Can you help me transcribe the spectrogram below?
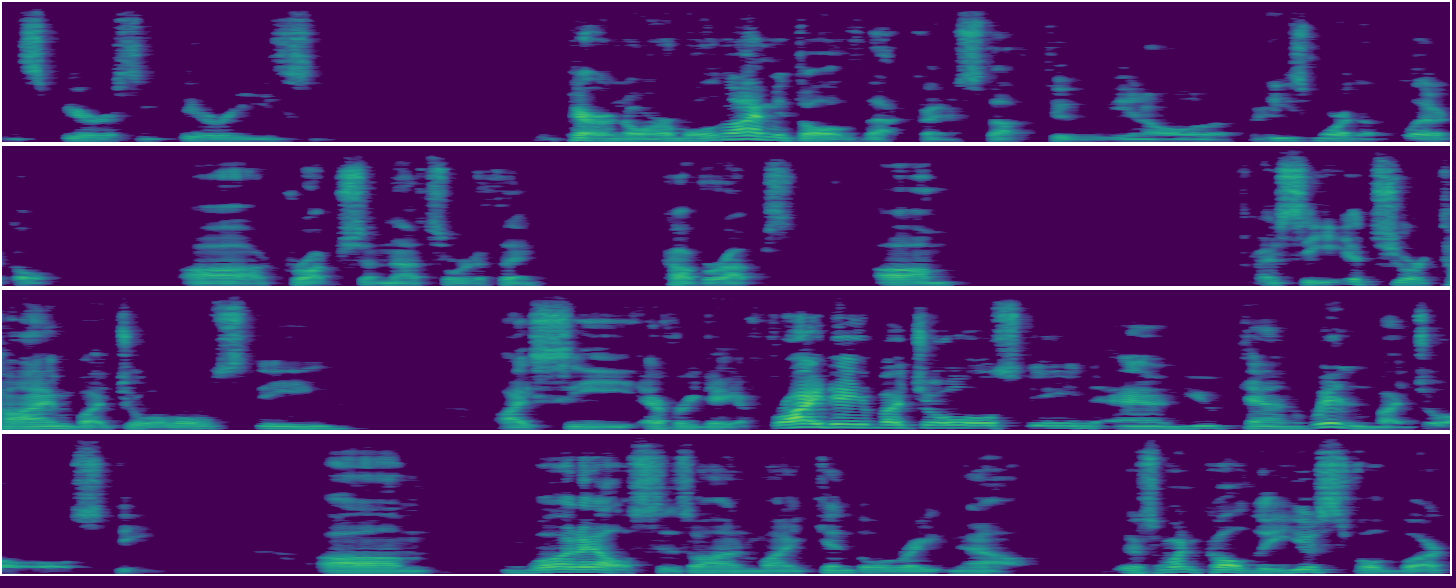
conspiracy theories, paranormal, I'm into all of that kind of stuff too. You know, but he's more the political uh, corruption, that sort of thing, cover-ups. Um, I see It's Your Time by Joel Osteen. I see Every Day of Friday by Joel Osteen and You Can Win by Joel Osteen. Um, what else is on my Kindle right now? There's one called The Useful Book,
